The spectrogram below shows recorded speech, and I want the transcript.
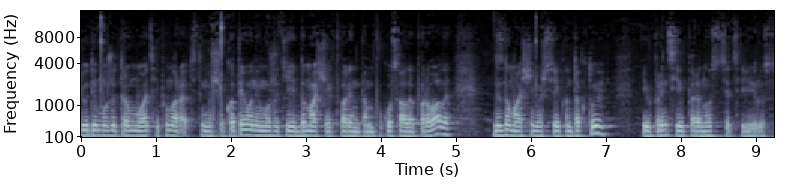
люди можуть травмуватися і помирати, тому що коти вони можуть і домашніх тварин там покусали, порвали, з домашніми ж всі контактують, і в принципі переноситься цей вірус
